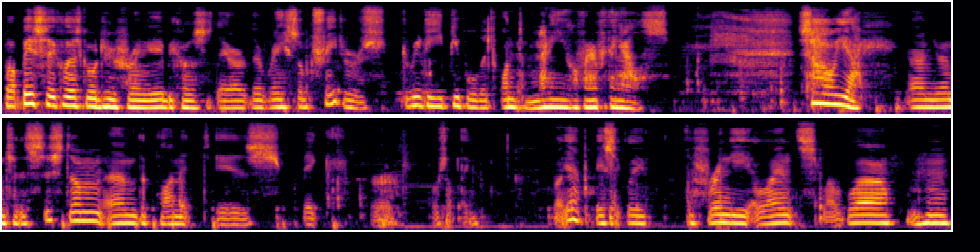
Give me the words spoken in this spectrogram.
But basically, let's go to Ferengi because they're the race of traders, greedy people that want money over everything else. So yeah, and you enter the system, and the planet is big or or something. But yeah, basically the Ferengi Alliance, blah blah blah. Mm -hmm.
